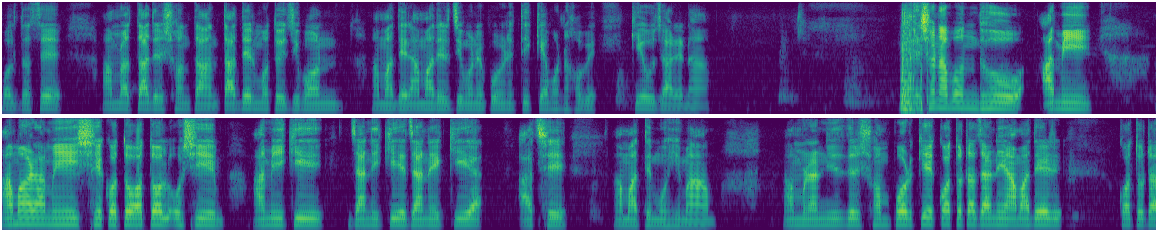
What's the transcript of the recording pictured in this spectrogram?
বলতেছে, আমরা তাদের সন্তান, তাদের মতোই জীবন আমাদের আমাদের জীবনের পরিণতি কেমন হবে কেউ জানে না। হেসো বন্ধু, আমি, আমার আমি সে কত অতল অসীম, আমি কি জানি কে জানে কে আছে আমাতে মহিমাম। আমরা নিজেদের সম্পর্কে কতটা জানি, আমাদের কতটা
